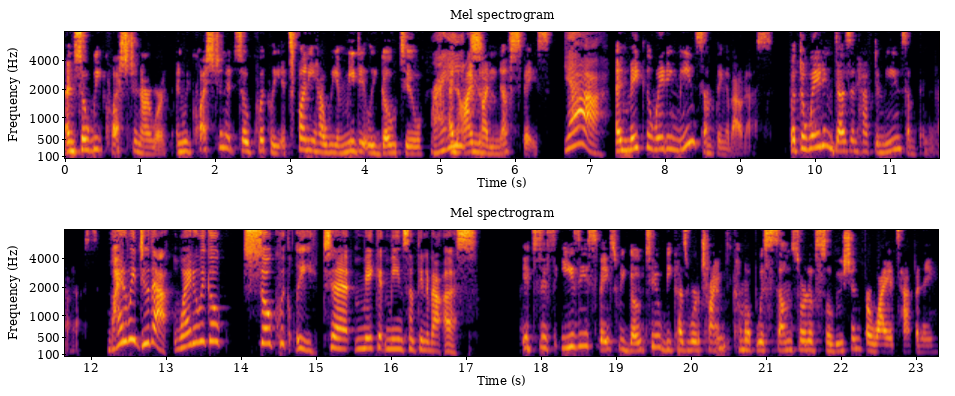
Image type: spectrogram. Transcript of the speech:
And so we question our worth and we question it so quickly. It's funny how we immediately go to right. and I'm not enough space. Yeah. And make the waiting mean something about us. But the waiting doesn't have to mean something about us. Why do we do that? Why do we go so quickly to make it mean something about us? It's this easy space we go to because we're trying to come up with some sort of solution for why it's happening.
